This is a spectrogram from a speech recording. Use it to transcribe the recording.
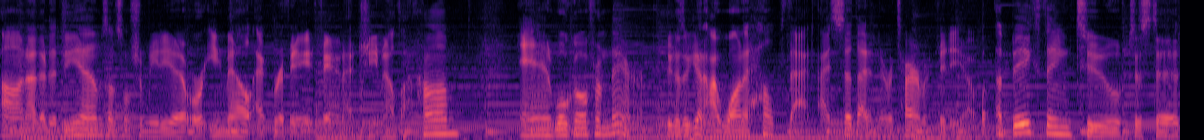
on either the DMs on social media or email at griff88fan at gmail.com and we'll go from there. Because again, I want to help that. I said that in the retirement video. A big thing too, just to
